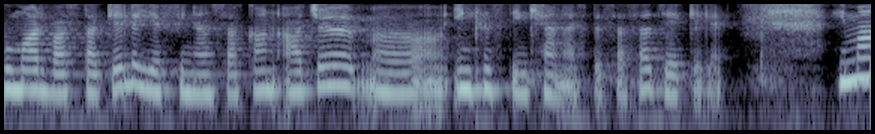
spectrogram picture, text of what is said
գումար վաստակելը եւ ֆինանսա տնտեսական աճը ինքնստինքյան, այսպես ասած, եկել է։ Հիմա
